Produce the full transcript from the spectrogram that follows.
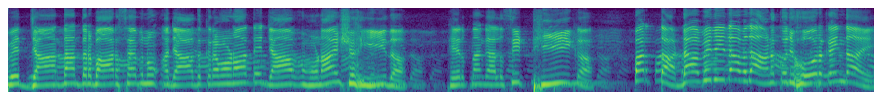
ਵੇ, ਜਾਂ ਤਾਂ ਦਰਬਾਰ ਸਾਹਿਬ ਨੂੰ ਆਜ਼ਾਦ ਕਰਵਾਉਣਾ ਤੇ ਜਾਂ ਹੋਣਾ ਸ਼ਹੀਦ। ਫਿਰ ਤਾਂ ਗੱਲ ਸੀ ਠੀਕ। ਪਰ ਤੁਹਾਡਾ ਵਿਧੀ ਦਾ ਵਿਧਾਨ ਕੁਝ ਹੋਰ ਕਹਿੰਦਾ ਏ।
